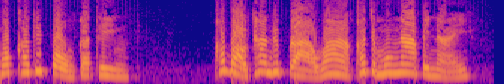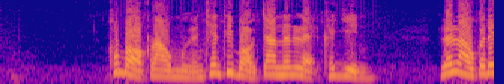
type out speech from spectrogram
พบเขาที่โป่งกระทิง เขาบอกท่านหรือเปล่าว่าเขาจะมุ่งหน้าไปไหน เขาบอกเราเหมือนเช่นที่บอกเจ้านั่นแหละขยิน และเราก็ได้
